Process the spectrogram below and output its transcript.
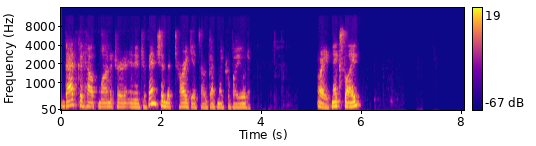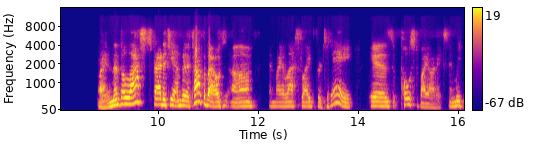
that could help monitor an intervention that targets our gut microbiota. All right, next slide. All right, and then the last strategy I'm going to talk about, um, and my last slide for today, is postbiotics. And we,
